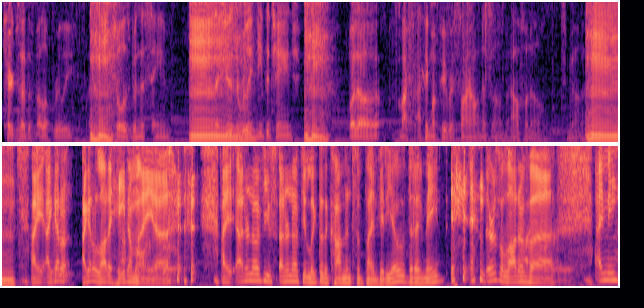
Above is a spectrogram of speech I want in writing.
characters that develop really. Like, Mhm. Shola's been the same, and then she doesn't really Mm, need to change. mhm. But uh, my I think my favorite Scion is um Alphinaud. To be honest, Mm, I, I got a he- I got a lot of hate on my him uh, I I don't know if you I don't know if you looked at the comments of my video that I made and there's a lot of I saw uh. I mean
